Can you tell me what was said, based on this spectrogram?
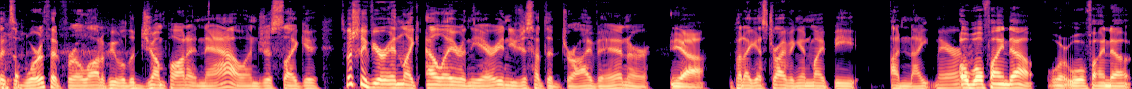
it's worth it for a lot of people to jump on it now and just like especially if you're in like LA or in the area and you just have to drive in or Yeah. but I guess driving in might be a nightmare. Oh, we'll find out. We're, we'll find out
